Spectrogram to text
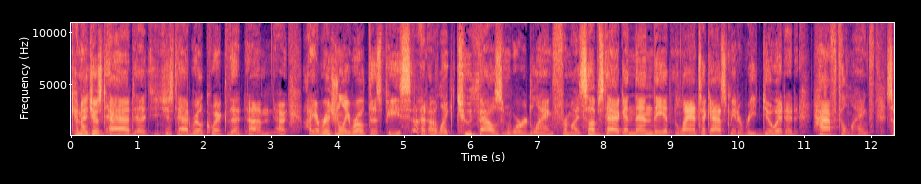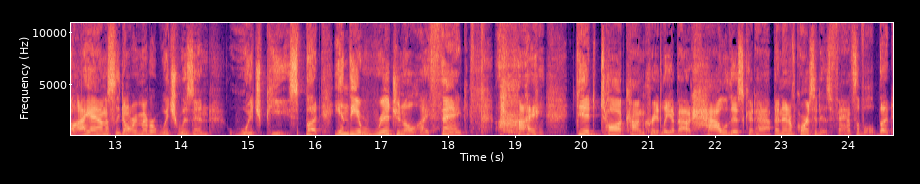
Can I just add, uh, just add real quick that um, I, I, originally wrote this piece at a like 2,000 word length for my Substack, and then the Atlantic asked me to redo it at half the length. So I honestly don't remember which was in which piece. But in the original, I think I did talk concretely about how this could happen. And of course, it is fanciful, but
